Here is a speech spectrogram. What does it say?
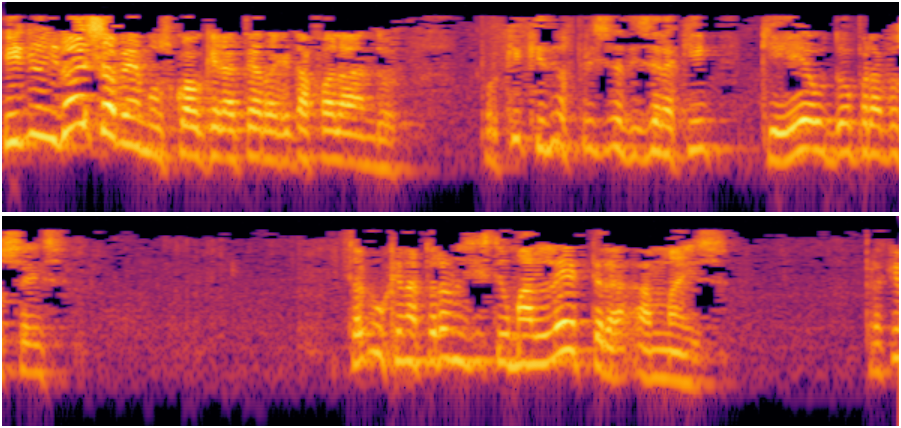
E, e nós sabemos qual era a terra que está falando. Por que, que Deus precisa dizer aqui que eu dou para vocês? Sabemos que na Torá não existe uma letra a mais. Para que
